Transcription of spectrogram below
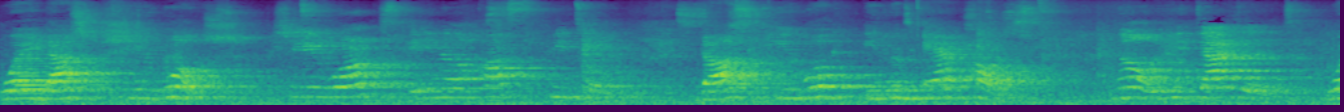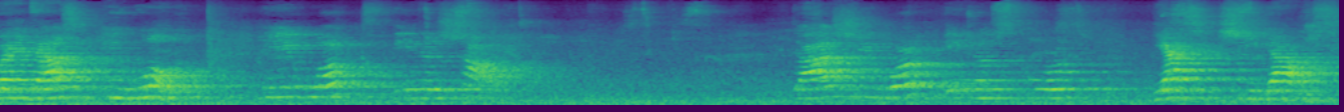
Where does she work? She works in a hospital. Does he work in an airport? No, he doesn't. Where does he work? He works in a shop. Does she work in a school? Yes, she does.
